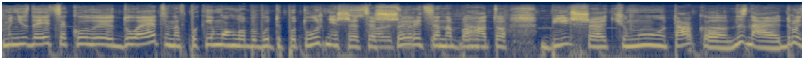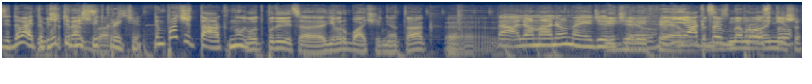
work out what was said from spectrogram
мені здається, коли дует навпаки могло би бути потужніше, це 100%, шириться набагато більше. Чому так? Е, Не знаю. Друзі, давайте Тим більше будьте тренд більш відкриті. Тим паче так. Ну Ну, от подивіться, Євробачення, так? Е, Та Альона Альона і Джері Джері Хейл. Хейл. Як Та це візьмемо просто- раніше,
